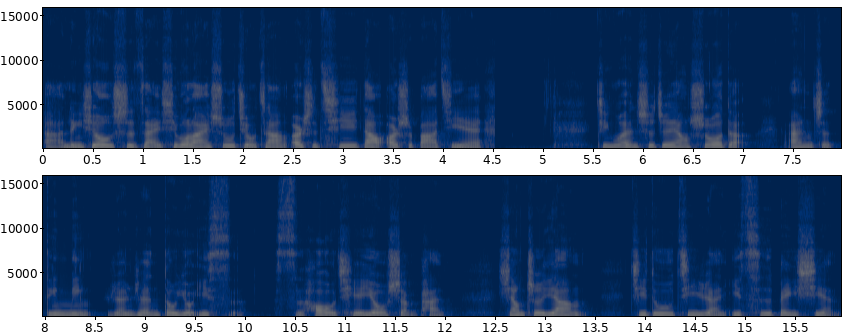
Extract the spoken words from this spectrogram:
啊灵修是在希伯来书九章二十七到二十八节。经文是这样说的：“按着定命，人人都有一死，死后且有审判。像这样，基督既然一次被献，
